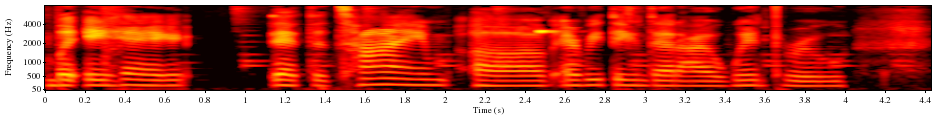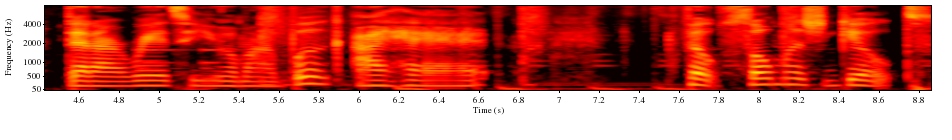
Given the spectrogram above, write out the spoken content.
But it had, at the time of everything that I went through, that I read to you in my book, I had felt so much guilt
